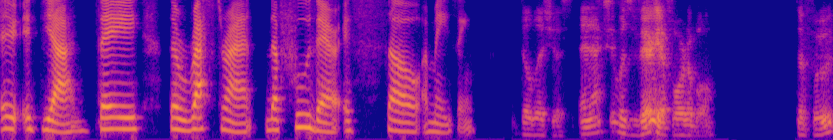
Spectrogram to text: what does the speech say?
It, it yeah, they the restaurant, the food there is so amazing. Delicious. And actually was very affordable. The food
